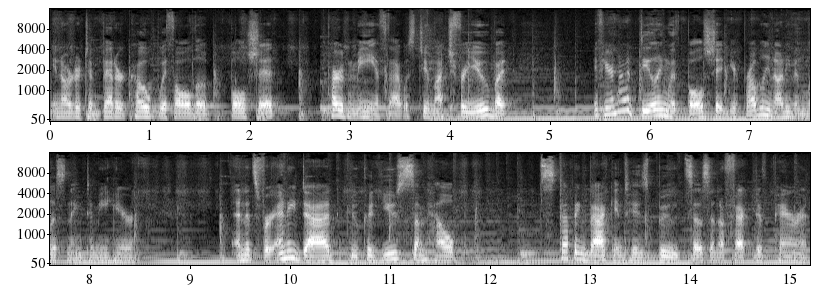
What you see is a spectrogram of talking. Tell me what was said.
in order to better cope with all the bullshit. Pardon me if that was too much for you, but if you're not dealing with bullshit, you're probably not even listening to me here. And it's for any dad who could use some help stepping back into his boots as an effective parent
